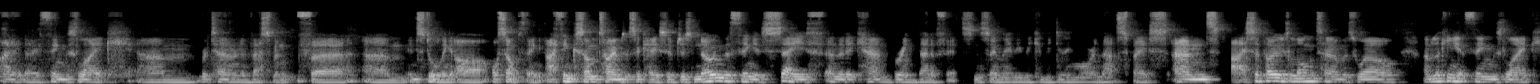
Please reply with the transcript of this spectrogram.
I don't know, things like um, return on investment for um, installing R or something. I think sometimes it's a case of just knowing the thing is safe and that it can bring benefits. And so maybe we can be doing more in that space. And I suppose long term as well, I'm looking at things like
